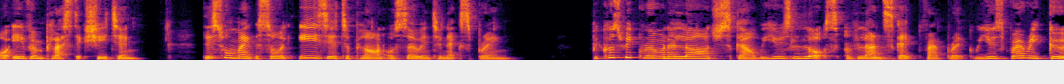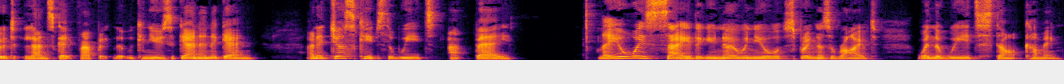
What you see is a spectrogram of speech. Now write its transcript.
or even plastic sheeting. This will make the soil easier to plant or sow into next spring. Because we grow on a large scale, we use lots of landscape fabric. We use very good landscape fabric that we can use again and again, and it just keeps the weeds at bay. They always say that you know when your spring has arrived when the weeds start coming.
